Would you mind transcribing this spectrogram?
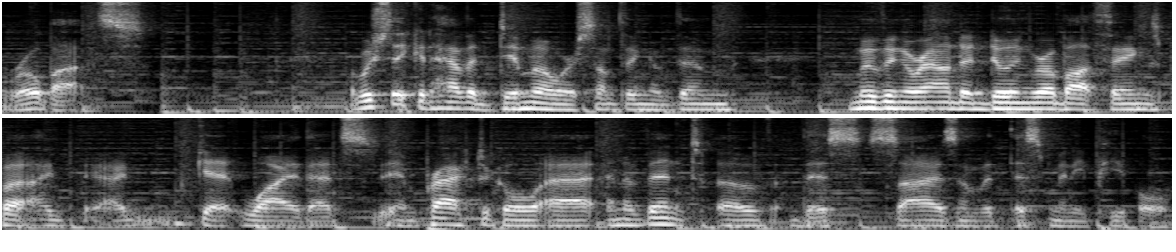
robots. I wish they could have a demo or something of them moving around and doing robot things, but I, I, get why that's impractical at an event of this size and with this many people.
